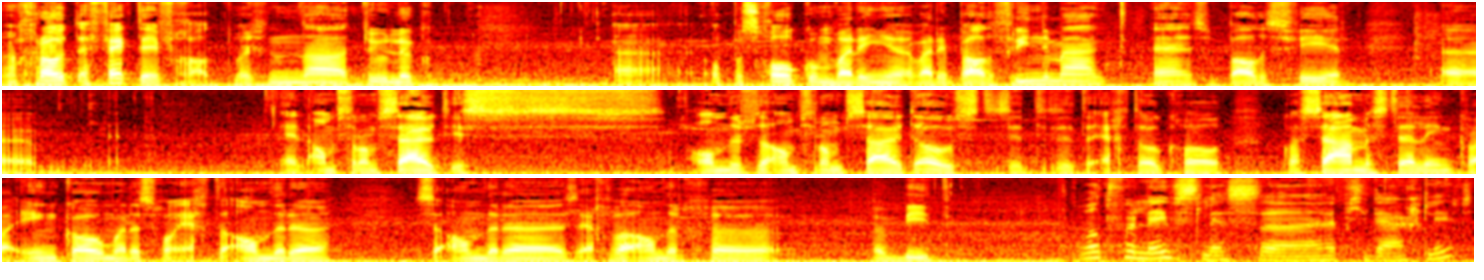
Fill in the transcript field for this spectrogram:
een groot effect heeft gehad. Want je natuurlijk, op een school komt waarin je, waarin je bepaalde vrienden maakt. Hè, is een bepaalde sfeer. Ehm, en Amsterdam-Zuid is anders dan Amsterdam-Zuidoost. Er zit, er zit echt ook wel qua samenstelling, qua inkomen, dat is gewoon echt een andere, is een andere, is echt wel een ander ge- gebied. Wat voor levensles eh, heb je daar geleerd?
